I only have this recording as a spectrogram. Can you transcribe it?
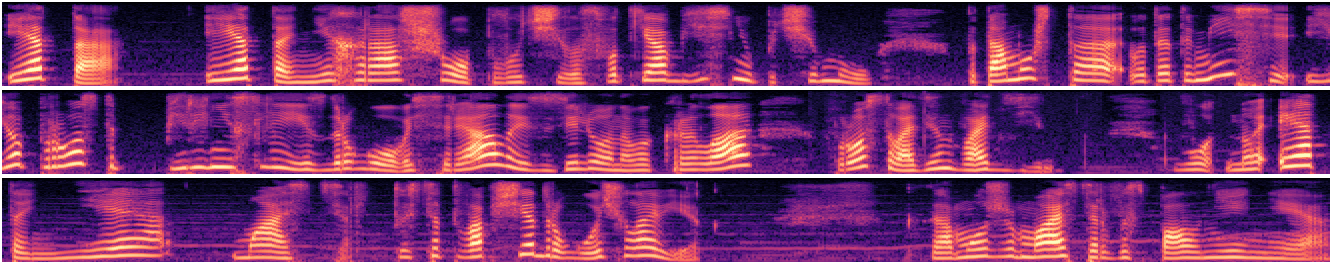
это, это нехорошо получилось. Вот я объясню, почему. Потому что вот эта миссия, ее просто перенесли из другого сериала, из «Зеленого крыла», просто в один в один. Вот. Но это не мастер. То есть это вообще другой человек. К тому же мастер в исполнении,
